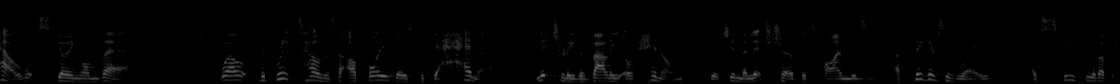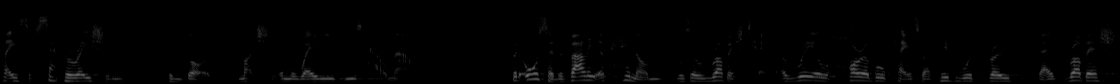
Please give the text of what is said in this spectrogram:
hell? What's going on there? Well, the Greek tells us that our body goes to Gehenna, literally the valley of Hinnom, which in the literature of the time was a figurative way of speaking of a place of separation from God, much in the way we'd use hell now. But also, the Valley of Hinnom was a rubbish tip, a real horrible place where people would throw their rubbish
